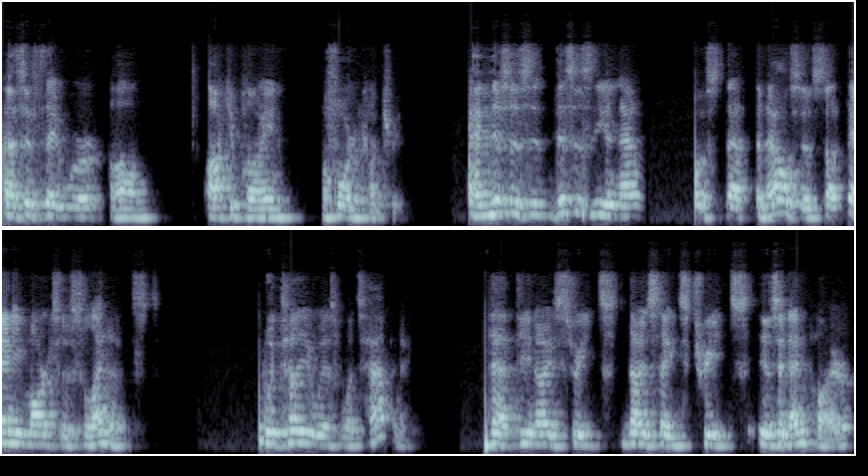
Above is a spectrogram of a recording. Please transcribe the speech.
as if they were um, occupying a foreign country. And this is, this is the analysis that analysis that any Marxist Leninist would tell you is what's happening. That the United States, United States treats is an empire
